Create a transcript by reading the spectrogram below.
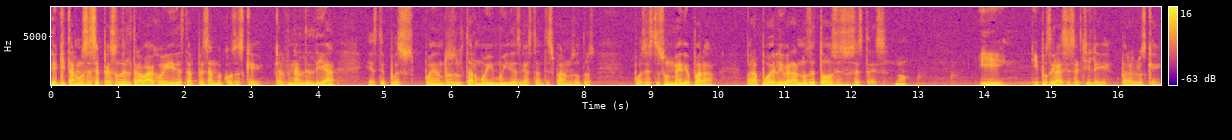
de quitarnos ese peso del trabajo y de estar pensando cosas que, que al final del día, este, pues pueden resultar muy, muy desgastantes para nosotros. Pues este es un medio para, para poder liberarnos de todos esos estrés, ¿no? Y, y pues gracias al Chile para los que,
